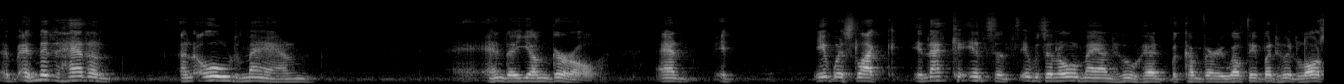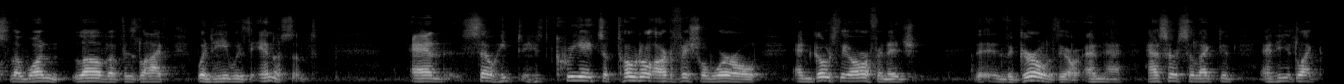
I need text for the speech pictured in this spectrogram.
and then it had an an old man and a young girl, and it it was like in that instance, it was an old man who had become very wealthy, but who had lost the one love of his life when he was innocent and so he, he creates a total artificial world and goes to the orphanage. The, the girl is the and uh, has her selected, and he's like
